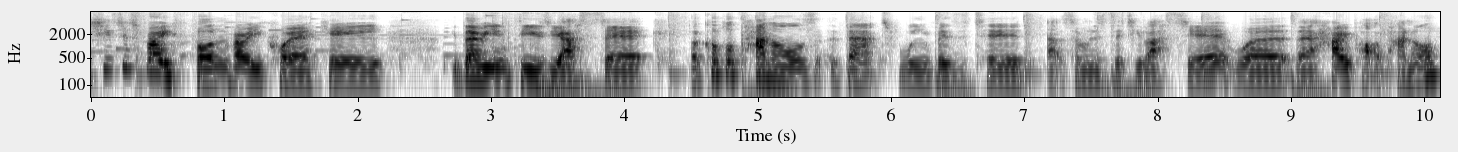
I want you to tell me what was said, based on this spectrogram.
She's just very fun, very quirky, very enthusiastic. A couple of panels that we visited at Summer City last year were the Harry Potter panel.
